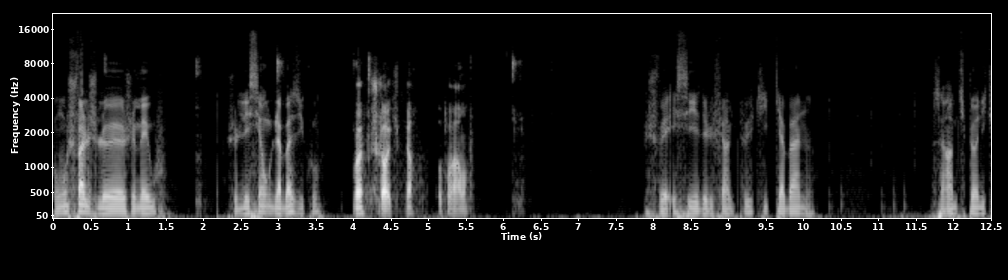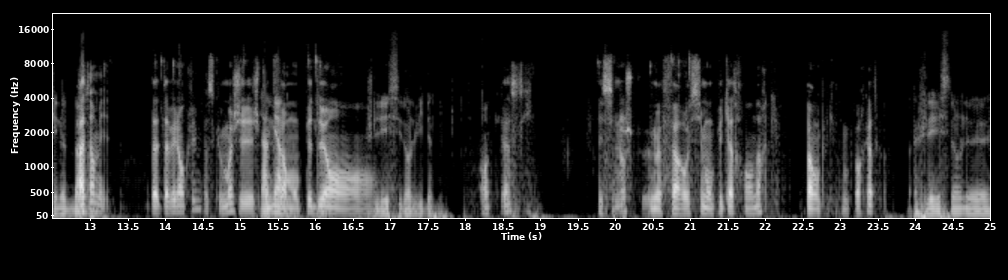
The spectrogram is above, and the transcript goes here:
Bon, mon cheval, je le, je le mets où? Je vais le laisser en haut de la base, du coup? Ouais, je le récupère temporairement. Je vais essayer de lui faire une petite cabane. Ça a un petit peu indiqué notre base. Attends, mais t'a- t'avais l'enclume? Parce que moi j'ai, je peux Ah, me merde. faire mon P2 en, Je l'ai laissé dans le vide. en casque. Et sinon, je peux me faire aussi mon P4 en arc. Enfin, mon P4, mon Power 4 quoi. Je l'ai laissé dans le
